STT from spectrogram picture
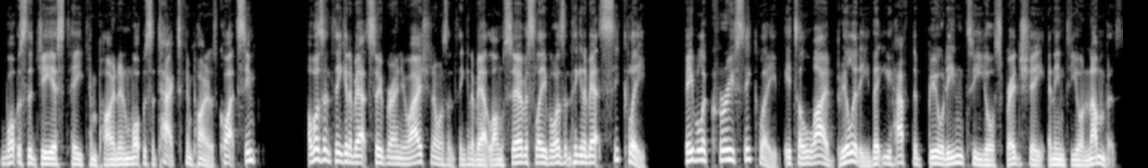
What was the GST component? What was the tax component? It was quite simple. I wasn't thinking about superannuation. I wasn't thinking about long service leave. I wasn't thinking about sick leave. People accrue sick leave. It's a liability that you have to build into your spreadsheet and into your numbers.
